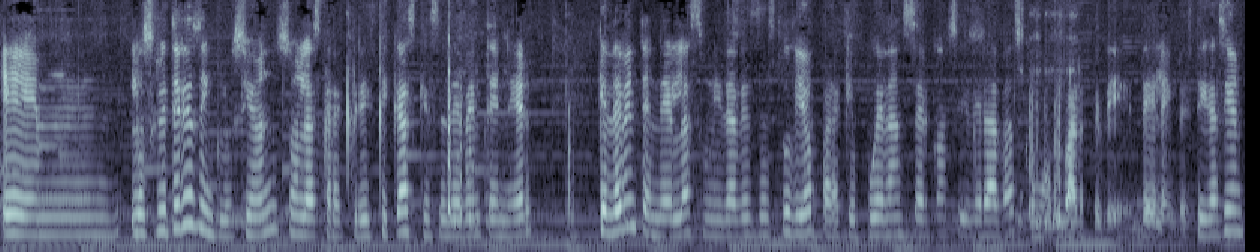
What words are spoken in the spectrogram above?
Em, los criterios de inclusión son las características que se deben tener, que deben tener las unidades de estudio para que puedan ser consideradas como parte de, la investigación.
